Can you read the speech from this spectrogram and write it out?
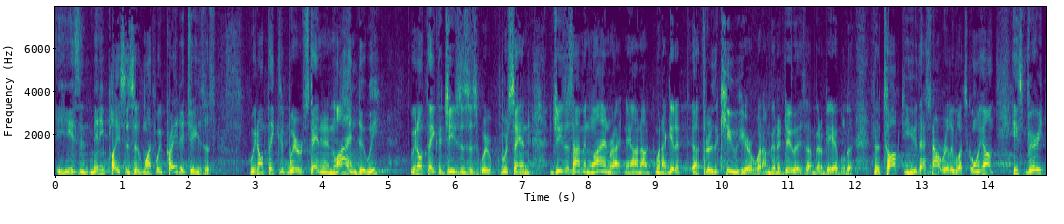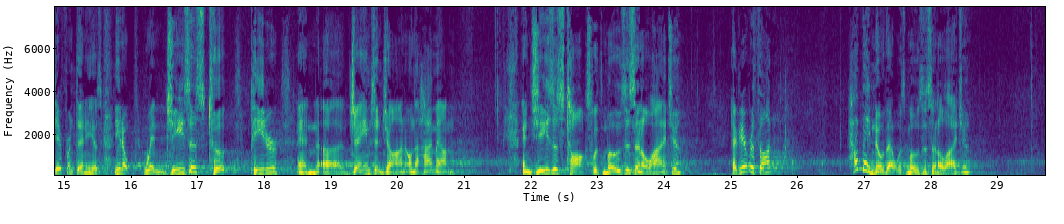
he's in many places at once. We pray to Jesus. We don't think we're standing in line, do we? We don't think that Jesus is, we're, we're saying, Jesus, I'm in line right now, and I'll, when I get it uh, through the queue here, what I'm going to do is I'm going to be able to, to talk to you. That's not really what's going on. He's very different than he is. You know, when Jesus took Peter and uh, James and John on the high mountain, and Jesus talks with Moses and Elijah, have you ever thought, how'd they know that was Moses and Elijah?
